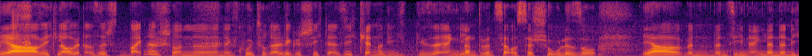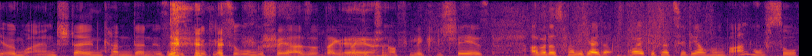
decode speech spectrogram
Ja, aber ich glaube, das ist beinahe schon eine, eine kulturelle Geschichte. Also ich kenne nur die, diese England-Witze aus der Schule, so, ja, wenn, wenn sich ein Engländer nicht irgendwo einstellen kann, dann ist er nicht glücklich, so ungefähr. Also da, da Ja, gibt es ja. schon auch viele Klischees. Aber das fand ich halt heute tatsächlich auch im Bahnhof so.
